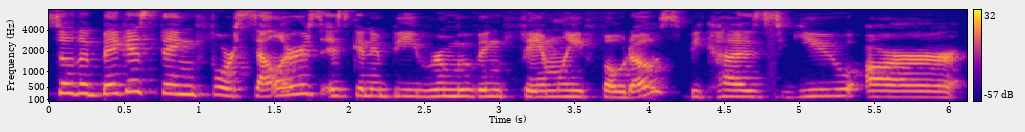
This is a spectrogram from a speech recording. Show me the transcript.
So, the biggest thing for sellers is going to be removing family photos because you are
